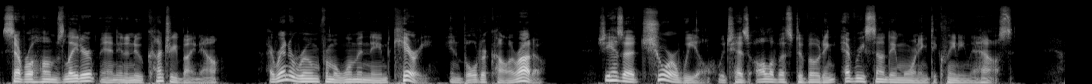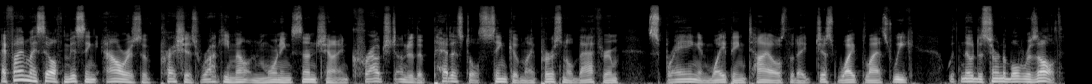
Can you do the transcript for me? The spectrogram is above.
Several homes later, and in a new country by now, I rent a room from a woman named Carrie in Boulder, Colorado. She has a chore wheel, which has all of us devoting every Sunday morning to cleaning the house. I find myself missing hours of precious Rocky Mountain morning sunshine crouched under the pedestal sink of my personal bathroom, spraying and wiping tiles that I just wiped last week with no discernible result.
